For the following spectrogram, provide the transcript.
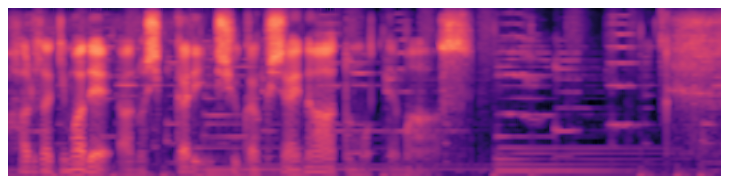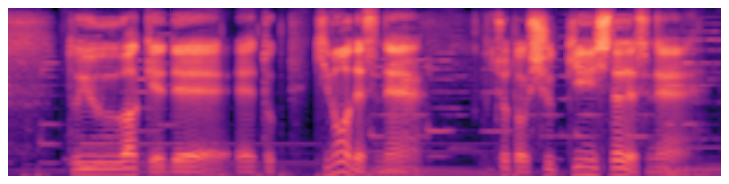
春先まであのしっかり収穫したいなと思ってます。というわけで、えっ、ー、と、昨日ですね、ちょっと出勤してですね、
